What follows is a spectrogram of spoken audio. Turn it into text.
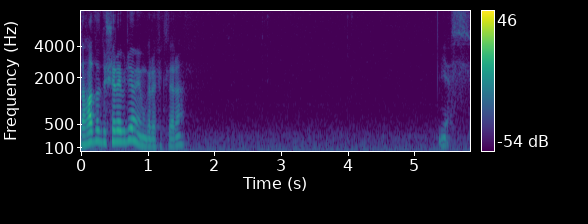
Daha da düşürebiliyor muyum grafikleri? Yes.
